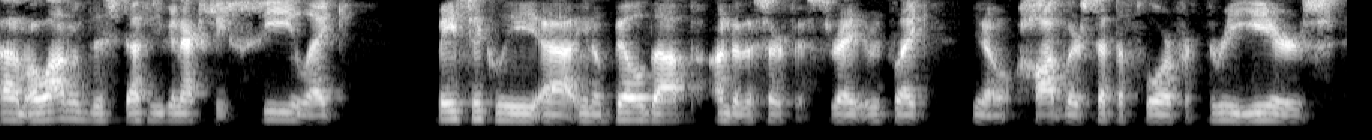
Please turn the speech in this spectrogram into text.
um, a lot of this stuff you can actually see, like, basically, uh, you know, build up under the surface, right? It's like, you know, hodler set the floor for three years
